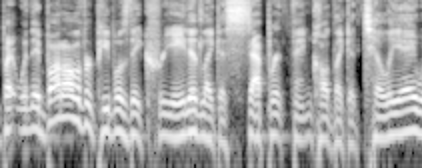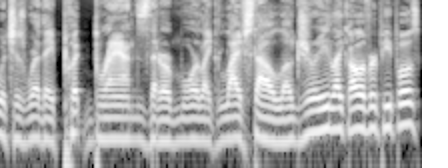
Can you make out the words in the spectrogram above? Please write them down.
but when they bought Oliver Peoples, they created like a separate thing called like Atelier, which is where they put brands that are more like lifestyle luxury, like Oliver Peoples.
